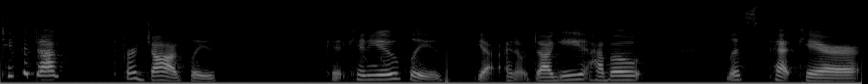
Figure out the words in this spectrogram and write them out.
take the dog for a jog, please. Can can you please? Yeah, I know. Doggy, how about let's pet care.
